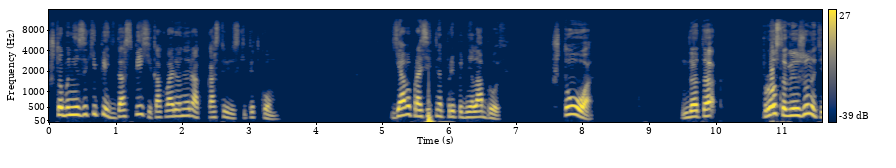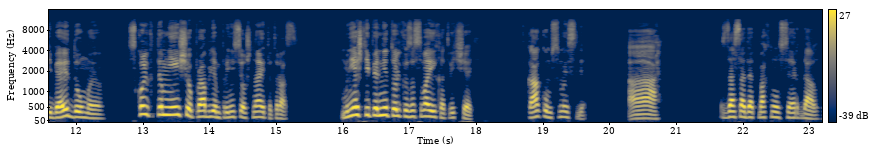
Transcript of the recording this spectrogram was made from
чтобы не закипеть в доспехе, как вареный рак в кастрюле с кипятком. Я вопросительно приподняла бровь. «Что?» «Да так, просто гляжу на тебя и думаю, сколько ты мне еще проблем принесешь на этот раз? Мне ж теперь не только за своих отвечать». «В каком смысле?» а С досадой отмахнулся Эрдал.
